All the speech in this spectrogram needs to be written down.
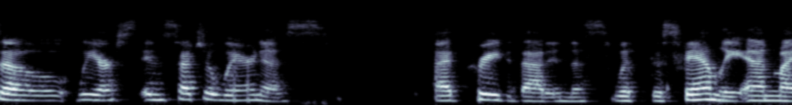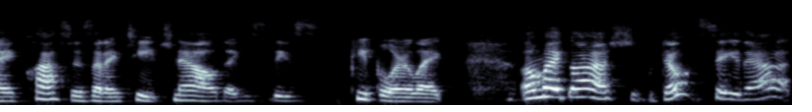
so we are in such awareness i've created that in this with this family and my classes that i teach now these these people are like oh my gosh don't say that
